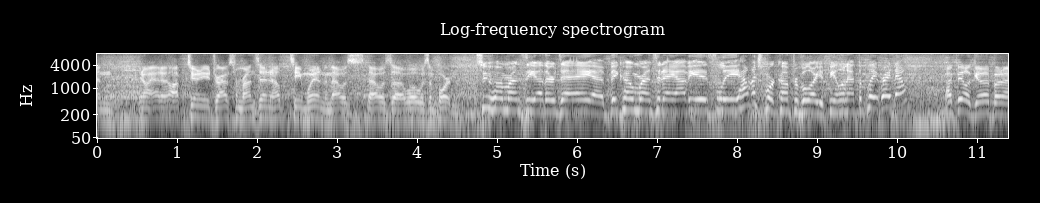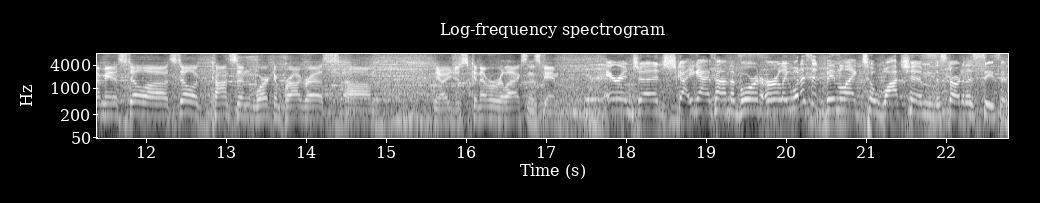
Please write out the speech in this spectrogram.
and, you know, I had an opportunity to drive some runs in and help the team win, and that was that was uh, what was important. Two home runs the other day, a big home run today, obviously. How much more comfortable are you feeling at the plate right now? I feel good, but I mean, it's still uh, it's still a constant work in progress. Um, you know, you just can never relax in this game. Aaron Judge got you guys on the board early. What has it been like to watch him the start of this season?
